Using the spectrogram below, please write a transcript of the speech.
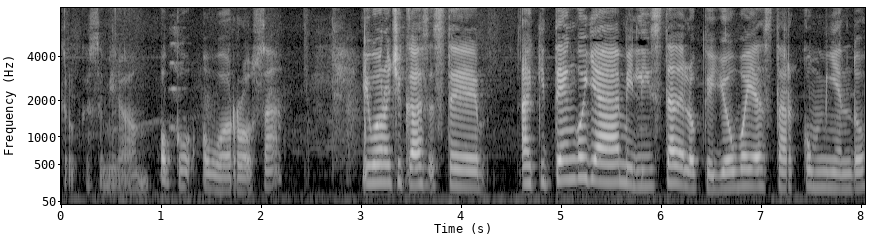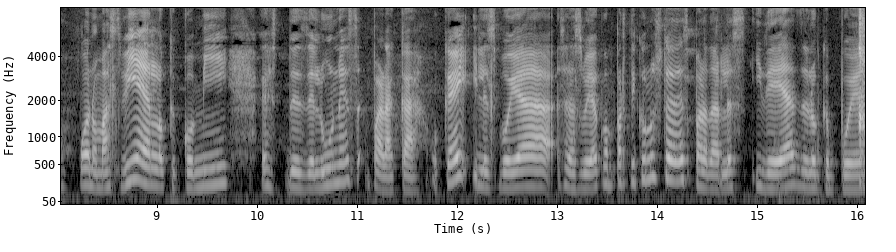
creo que se miraba un poco borrosa. Y bueno chicas, este, aquí tengo ya mi lista de lo que yo voy a estar comiendo. Bueno, más bien lo que comí desde lunes para acá, ¿ok? Y les voy a, se las voy a compartir con ustedes para darles ideas de lo que pueden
